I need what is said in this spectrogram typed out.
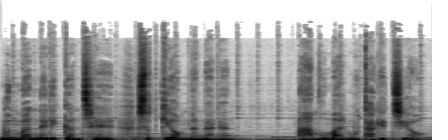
눈만 내리깐 채 숫기 없는 나는 아무 말 못하겠지요.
